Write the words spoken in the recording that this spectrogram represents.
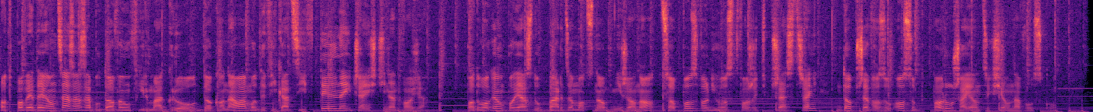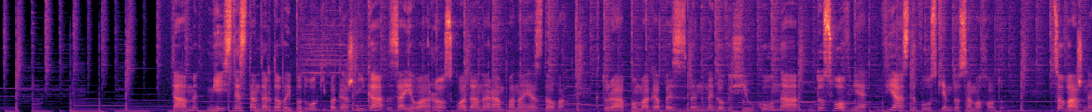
Odpowiadająca za zabudowę firma GRU dokonała modyfikacji w tylnej części nadwozia. Podłogę pojazdu bardzo mocno obniżono, co pozwoliło stworzyć przestrzeń do przewozu osób poruszających się na wózku. Tam miejsce standardowej podłogi bagażnika zajęła rozkładana rampa najazdowa, która pomaga bez zbędnego wysiłku na dosłownie wjazd wózkiem do samochodu. Co ważne,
